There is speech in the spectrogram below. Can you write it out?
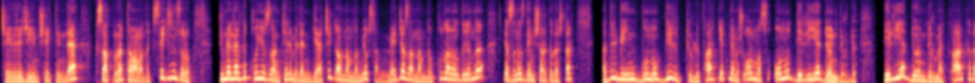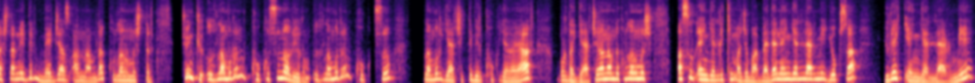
çevireceğim şeklinde kısaltmaları tamamladık. 8. soru. Cümlelerde koyu yazılan kelimelerin gerçek anlamda mı yoksa mecaz anlamda mı kullanıldığını yazınız demiş arkadaşlar. Kadir Bey'in bunu bir türlü fark etmemiş olması onu deliye döndürdü. Deliye döndürmek arkadaşlar nedir? Mecaz anlamda kullanılmıştır. Çünkü ıhlamurun kokusunu alıyorum. Ihlamurun kokusu ıhlamur gerçekte bir koku yayar. Burada gerçek anlamda kullanılmış. Asıl engelli kim acaba? Beden engelliler mi yoksa yürek engeller mi?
